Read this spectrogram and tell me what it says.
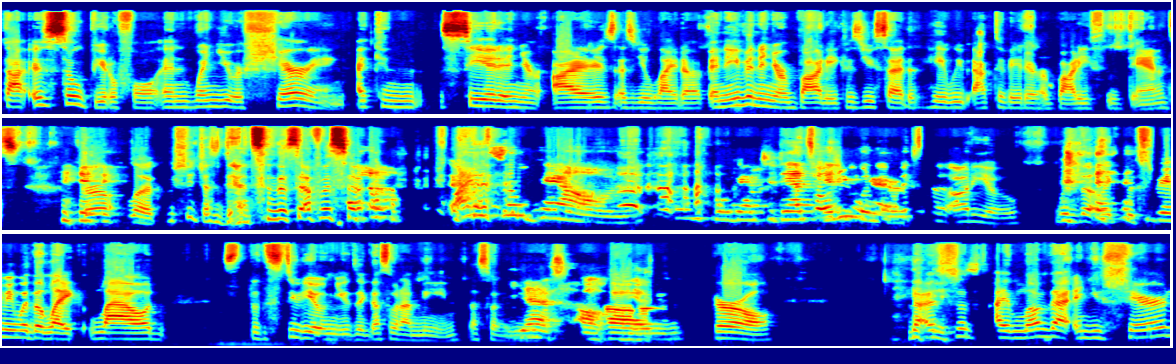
That is so beautiful. And when you are sharing, I can see it in your eyes as you light up and even in your body because you said, Hey, we've activated our body through dance. Girl, look, we should just dance in this episode. I'm so down. I'm so down to dance anywhere. mix the audio with the like the streaming with the like loud the studio music. That's what I mean. That's what I mean. Yes. Oh, Um, yes. girl. That is just I love that. And you shared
